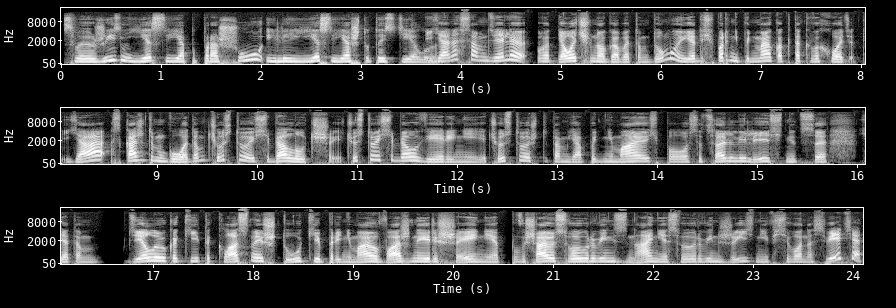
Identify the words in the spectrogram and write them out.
свою жизнь, если я попрошу или если я что-то сделаю. Я на самом деле, вот я очень много об этом думаю, я до сих пор не понимаю, как так выходит. Я с каждым годом чувствую себя лучше, чувствую себя увереннее, чувствую, что там я поднимаюсь по социальной лестнице, я там делаю какие-то классные штуки, принимаю важные решения, повышаю свой уровень знания, свой уровень жизни и всего на свете.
